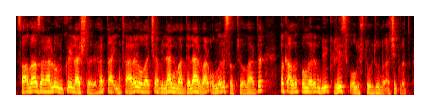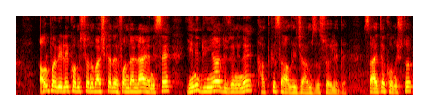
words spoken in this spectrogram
Sağlığa zararlı uyku ilaçları hatta intihara yol açabilen maddeler var. Onları satıyorlardı. Bakanlık bunların büyük risk oluşturduğunu açıkladı. Avrupa Birliği Komisyonu Başkanı von der Leyen ise yeni dünya düzenine katkı sağlayacağımızı söyledi. Sahite konuştu.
